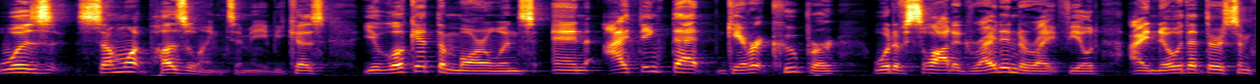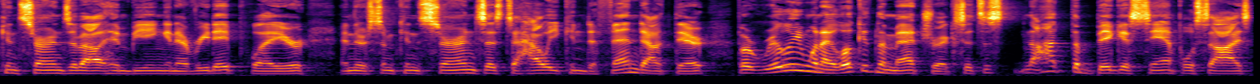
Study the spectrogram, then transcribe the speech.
was somewhat puzzling to me because you look at the Marlins and I think that Garrett Cooper would have slotted right into right field. I know that there's some concerns about him being an everyday player and there's some concerns as to how he can defend out there, but really when I look at the metrics, it's not the biggest sample size,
